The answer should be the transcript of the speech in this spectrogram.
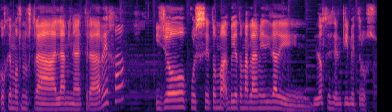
cogemos nuestra lámina de cera de abeja y yo pues voy a tomar la medida de, 12 centímetros.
